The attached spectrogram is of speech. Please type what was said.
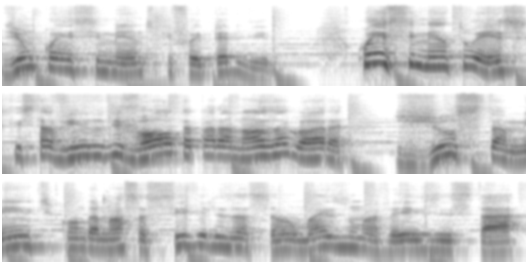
de um conhecimento que foi perdido. Conhecimento esse que está vindo de volta para nós agora, justamente quando a nossa civilização, mais uma vez, está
